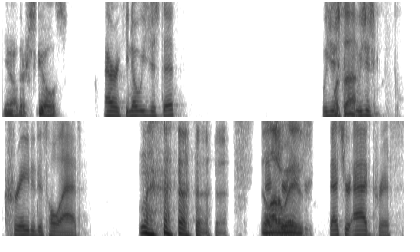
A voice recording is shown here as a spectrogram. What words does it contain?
you know, their skills. Eric, you know what we just did? We just we just created this whole ad. in a lot of your, ways. That's your ad, Chris,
